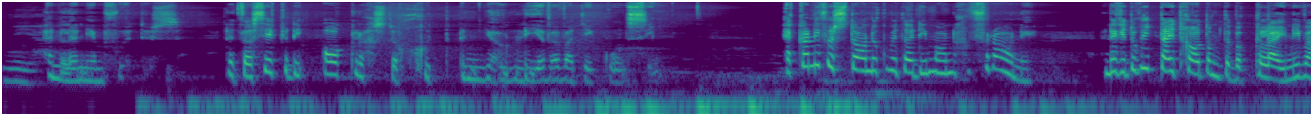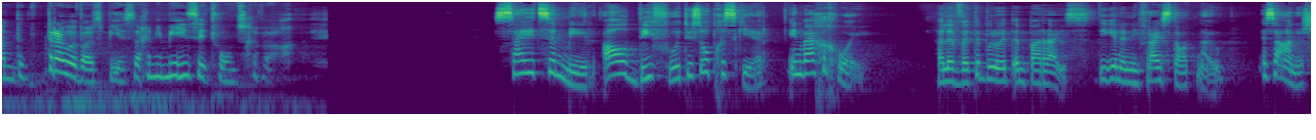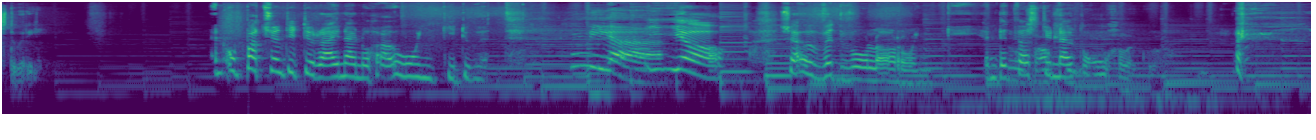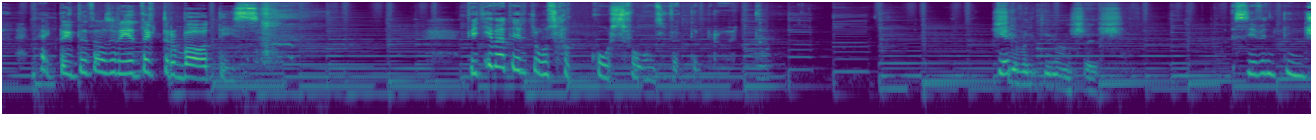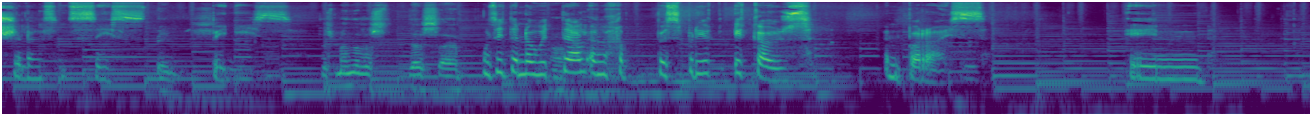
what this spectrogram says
Nee. en hulle neem fotos. Dit was seker die aakligste goed in jou lewe wat jy kon sien. Ek kan nie verstaan hoekom het hy die man gevra nie. En ek het ook nie tyd gehad om te beklei nie want die troue was besig en die mense het vir ons gewag. Sy het se muur al die foto's opgeskeur en weggegooi. Hulle witbrood in Parys, die een in die Vrystaat nou, is 'n ander storie. En op pad Shinty toe ry nou nog 'n ou hondjie dood. Nee. Ja, so 'n wit wolle hondjie. En dit was toe nou 'n ongeluk. Ek dink dit was redelik traumaties. Weet jy wat het ons gekos vir ons witbrood? 17 en 6 17 shillings en 6 pennies. pennies. Dis minder as dis uh Ons het in 'n hotel ingebespreek Echoes in Parys. En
